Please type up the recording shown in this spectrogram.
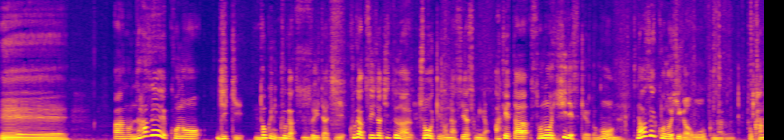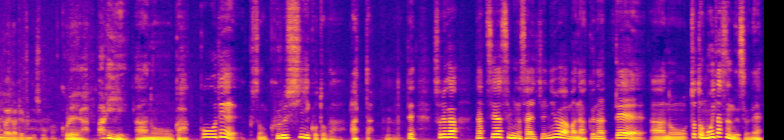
えーあの、なぜこの時期、特に9月1日、9月1日っていうのは長期の夏休みが明けたその日ですけれども、なぜこの日が多くなると考えられるんでしょうか？これやっぱりあの学校でその苦しいことがあった、でそれが夏休みの最中にはまあなくなってあのちょっと思い出すんですよね。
